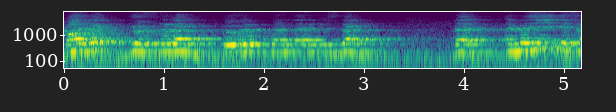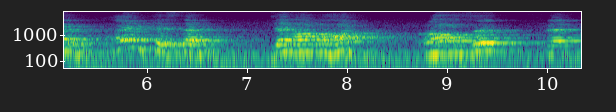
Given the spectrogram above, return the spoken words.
gayret gösteren öğretmenlerimizden ve emeği geçen herkesten Cenab-ı Hak razı ve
